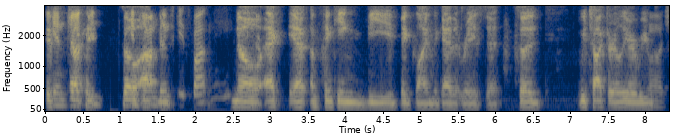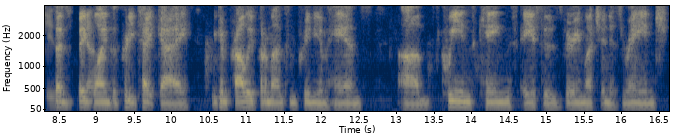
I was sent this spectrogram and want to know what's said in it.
If, in John, okay, in, so in John um, Venzke's spot. No, yeah, I'm thinking the big blind, the guy that raised it. So we talked earlier. We Oh, said big Yeah. blind's a pretty tight guy. We can probably put him on some premium hands. Um, queens, kings, aces, very much in his range.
